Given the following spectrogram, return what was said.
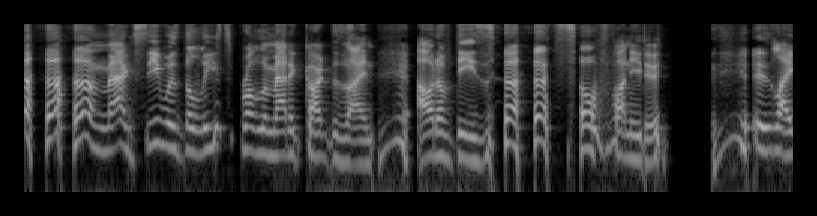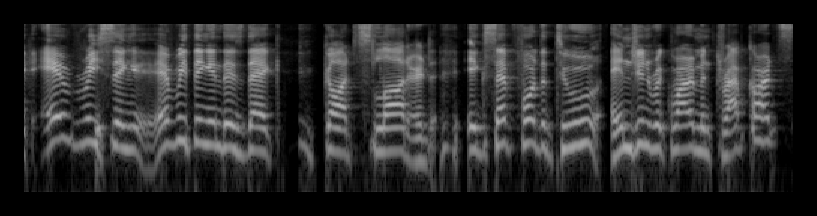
Maxx C was the least problematic card design out of these. so funny, dude. It's like everything, everything in this deck got slaughtered except for the two engine requirement trap cards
